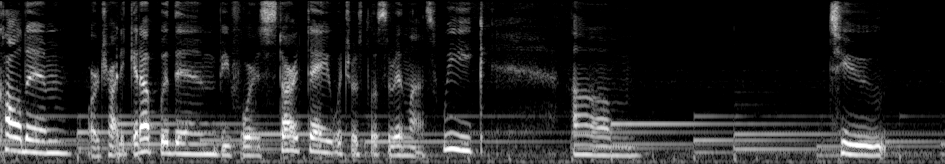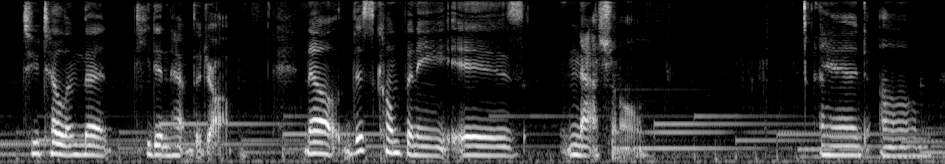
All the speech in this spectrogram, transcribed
called him or tried to get up with him before his start date, which was supposed to have been last week, um, to, to tell him that he didn't have the job. Now, this company is national. And um,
